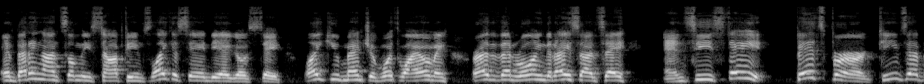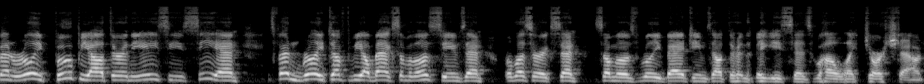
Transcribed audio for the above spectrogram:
in betting on some of these top teams like a San Diego State, like you mentioned with Wyoming, rather than rolling the dice on, say, NC State Pittsburgh, teams have been really poopy out there in the ACC, and it's been really tough to be able back some of those teams, and for lesser extent, some of those really bad teams out there in the Big East as well, like Georgetown.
